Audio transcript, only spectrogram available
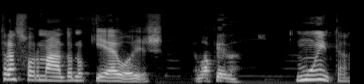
transformado no que é hoje. É uma pena. Muita.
